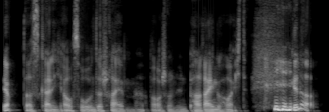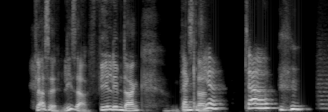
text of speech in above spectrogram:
Ja, das kann ich auch so unterschreiben. Habe auch schon ein paar reingehorcht. genau. Klasse. Lisa, vielen lieben Dank. Bis Danke dann. dir. Ciao.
